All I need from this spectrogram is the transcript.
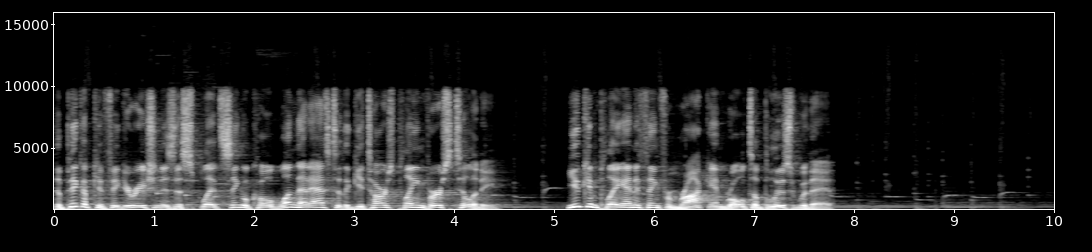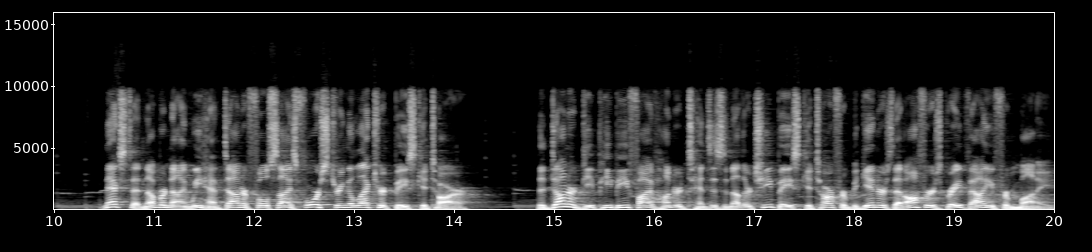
The pickup configuration is a split single coil one that adds to the guitar's playing versatility. You can play anything from rock and roll to blues with it. Next at number 9 we have Donner full-size 4-string electric bass guitar. The Donner DPB 510 is another cheap bass guitar for beginners that offers great value for money.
